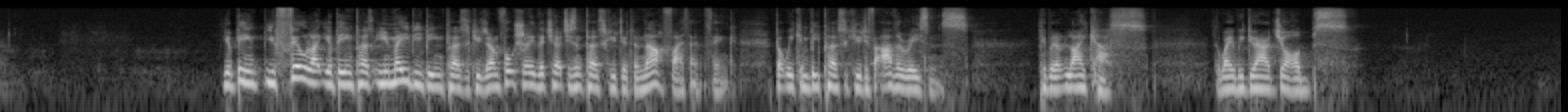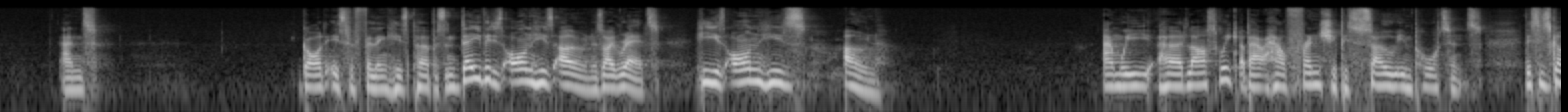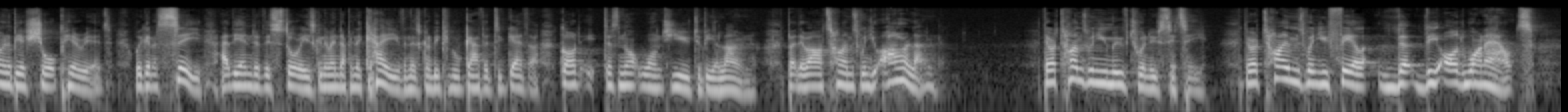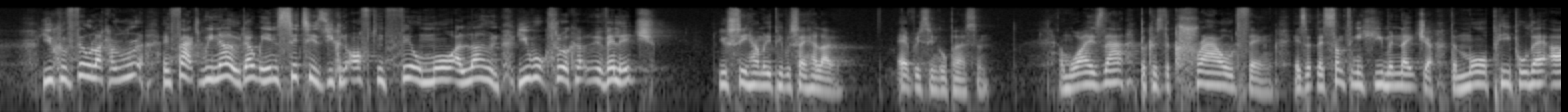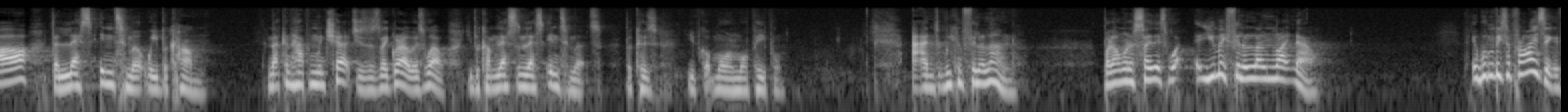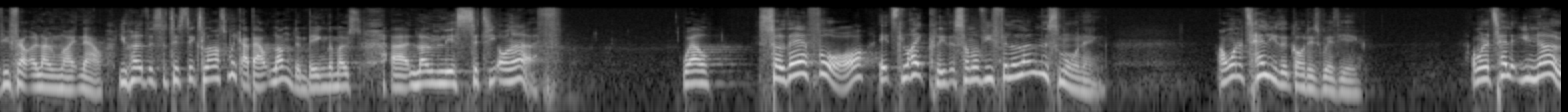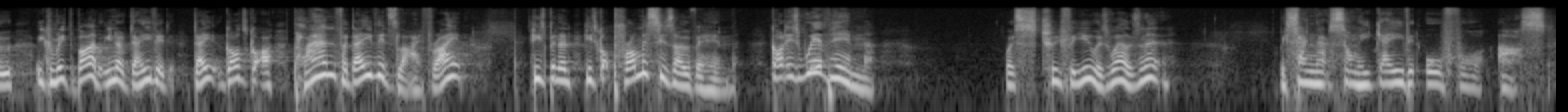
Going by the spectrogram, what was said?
you're being, you feel like you're being persecuted. You may be being persecuted. Unfortunately, the church isn't persecuted enough, I don't think. But we can be persecuted for other reasons. People don't like us, the way we do our jobs. And God is fulfilling his purpose. And David is on his own, as I read. He is on his own. And we heard last week about how friendship is so important. This is going to be a short period. We're going to see at the end of this story, he's going to end up in a cave and there's going to be people gathered together. God does not want you to be alone. But there are times when you are alone. There are times when you move to a new city. There are times when you feel the, the odd one out. You can feel like a. In fact, we know, don't we? In cities, you can often feel more alone. You walk through a village, you see how many people say hello. Every single person. And why is that? Because the crowd thing is that there's something in human nature. The more people there are, the less intimate we become. And that can happen with churches as they grow as well. You become less and less intimate because you've got more and more people. And we can feel alone. But I want to say this you may feel alone right now. It wouldn't be surprising if you felt alone right now. You heard the statistics last week about London being the most uh, loneliest city on earth. Well, so, therefore, it's likely that some of you feel alone this morning. I want to tell you that God is with you. I want to tell you, you know, you can read the Bible, you know, David, David God's got a plan for David's life, right? He's, been a, he's got promises over him. God is with him. Well, it's true for you as well, isn't it? We sang that song, He gave it all for us.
